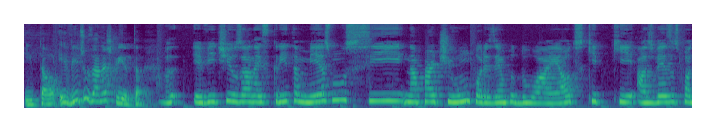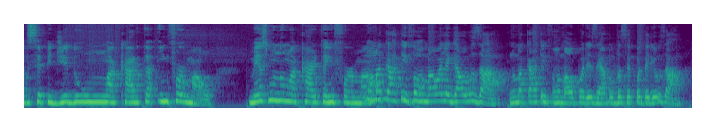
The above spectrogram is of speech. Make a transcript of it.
Então, evite usar na escrita. Evite usar na escrita, mesmo se na parte 1, por exemplo, do IELTS, que, que às vezes pode ser pedido uma carta informal. Mesmo numa carta informal. Numa carta informal é legal usar. Numa carta informal, por exemplo, você poderia usar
